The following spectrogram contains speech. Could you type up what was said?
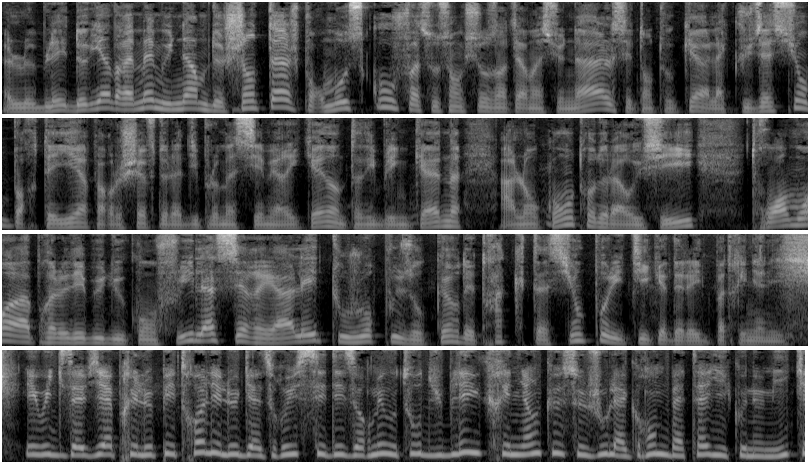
Le blé deviendrait même une arme de chantage pour Moscou face aux sanctions internationales. C'est en tout cas l'accusation portée hier par le chef de la diplomatie américaine, Anthony Blinken, à l'encontre de la Russie. Trois mois après le début du conflit, la céréale est toujours plus au cœur des tractations politiques, Adelaide Patrignani. Et oui, Xavier, après le pétrole et le gaz russe, c'est désormais autour du blé ukrainien que se joue la grande bataille économique.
